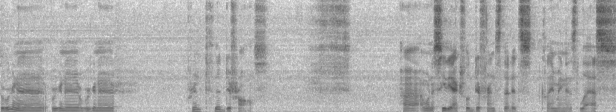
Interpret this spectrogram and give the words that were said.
we're gonna we're gonna we're gonna print the difference. Uh, I want to see the actual difference that it's claiming is less.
